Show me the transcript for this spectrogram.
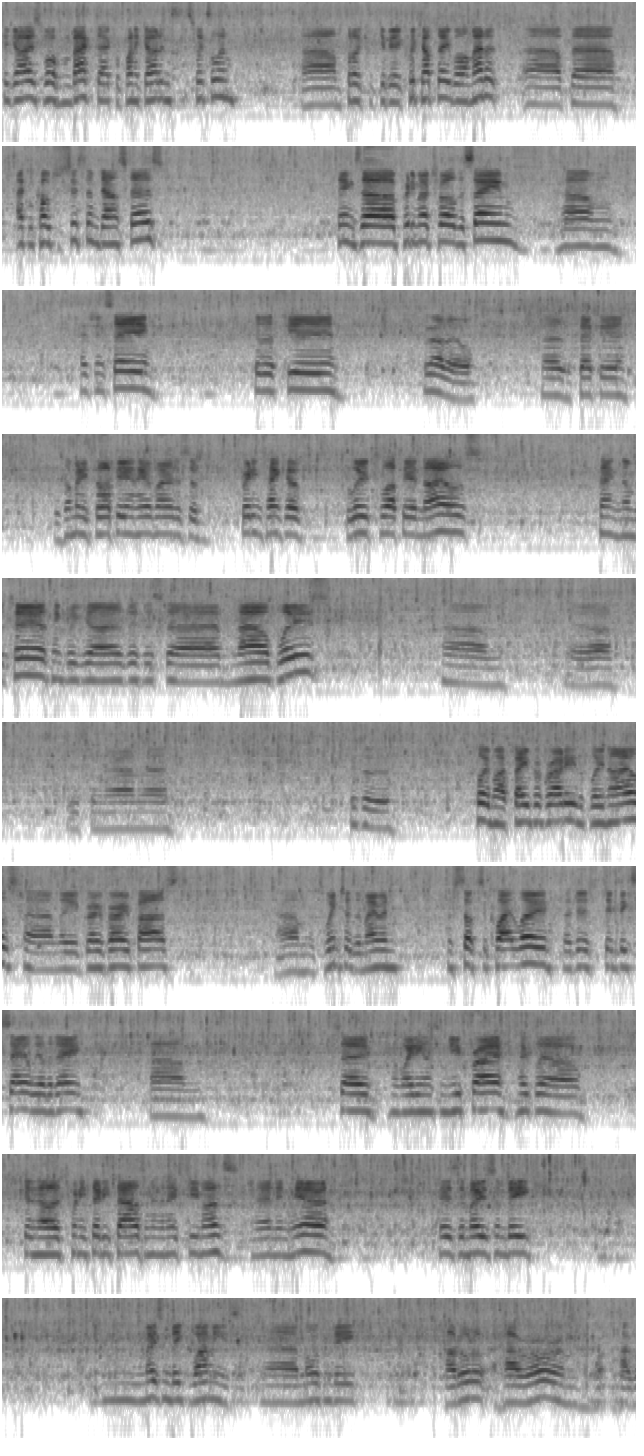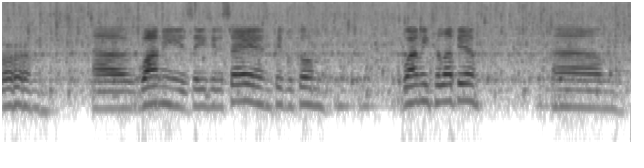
Hey guys, welcome back to Aquaponic Gardens Switzerland. Um, thought I could give you a quick update while I'm at it. Uh, of the aquaculture system downstairs. Things are pretty much well the same. Um, as you can see, got a few. Where are they all? There's a fair few. There's not many tilapia in here at the moment. There's a breeding tank of blue tilapia Niles. Tank number two, I think we got, this is uh, Nile Blues. Um, yeah, just around there. This is probably my favourite variety, the Blue Niles. Um, they grow very fast. Um, it's winter at the moment. The stocks are quite low. I just did a big sale the other day. Um, so I'm waiting on some new fry. Hopefully I'll get another 20, 30,000 in the next few months. And in here, here's the Mozambique, mm, Mozambique Wamis, uh, Mozambique Harorum, Harorum. Uh, Wami is easy to say, and people call them Wami tilapia. Um,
